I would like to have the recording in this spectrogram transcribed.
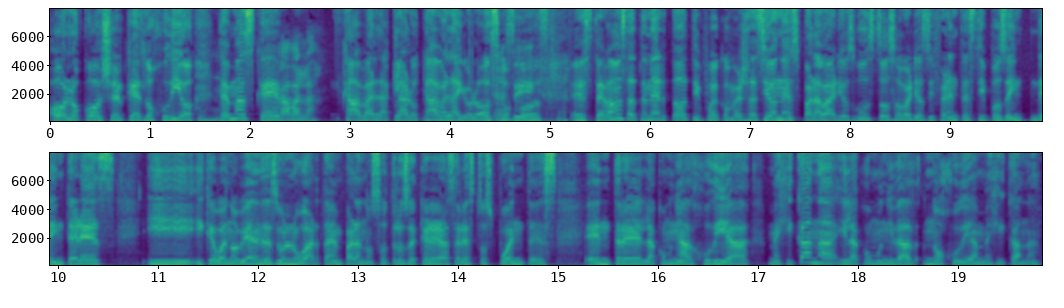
o lo kosher, que es lo judío, temas que... Cábala cábala, claro, cábala y horóscopos. Este, vamos a tener todo tipo de conversaciones para varios gustos o varios diferentes tipos de, interés y, y, que bueno, vienen desde un lugar también para nosotros de querer hacer estos puentes entre la comunidad judía mexicana y la comunidad no judía mexicana.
